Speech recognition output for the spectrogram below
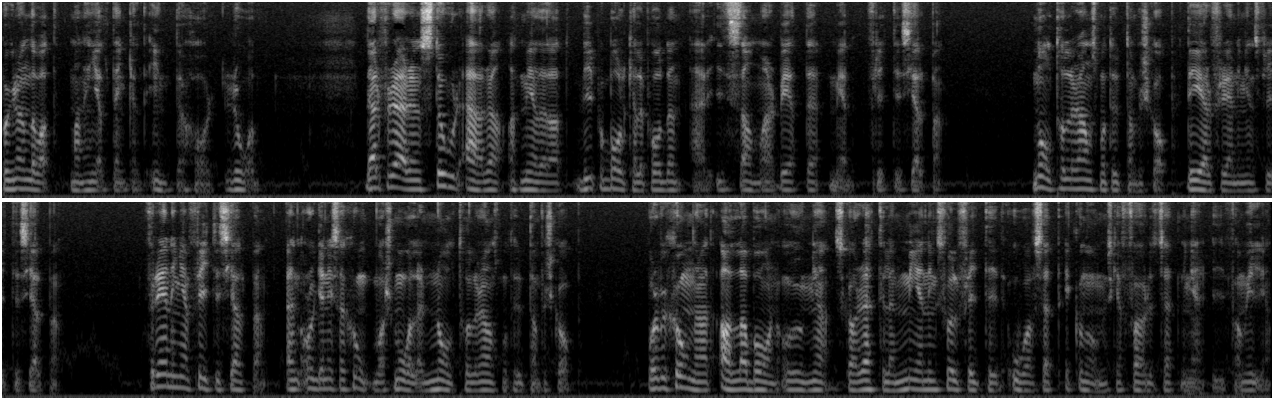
På grund av att man helt enkelt inte har råd. Därför är det en stor ära att meddela att vi på Bollkallepodden är i samarbete med Fritidshjälpen. Nolltolerans mot utanförskap, det är föreningens Fritidshjälpen. Föreningen Fritidshjälpen är en organisation vars mål är nolltolerans mot utanförskap. Vår vision är att alla barn och unga ska ha rätt till en meningsfull fritid oavsett ekonomiska förutsättningar i familjen.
